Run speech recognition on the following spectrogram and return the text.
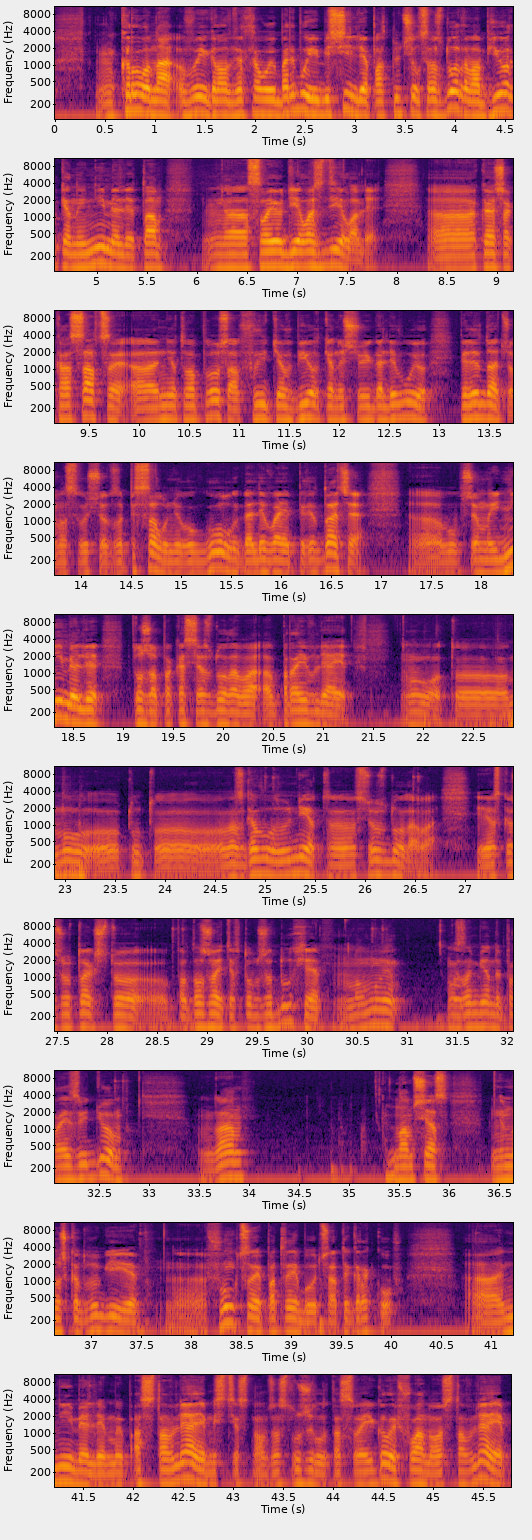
Крона выиграл верховую борьбу, и Бессилия подключился здорово. Бьоркен и Нимели там э, свое дело сделали. Э, конечно, красавцы, э, нет вопросов. Фритьев Бьоркен еще и голевую передачу на свой счет записал. У него гол голевая передача. Э, в общем, и Нимели тоже пока себя здорово э, проявляет. Вот, э, ну, тут э, разговору нет, э, все здорово. Я скажу так, что продолжайте в том же духе, но мы замены произведем, да. Нам сейчас немножко другие функции потребуются от игроков. Нимели мы оставляем, естественно, он заслужил это своей игрой, Фану оставляем.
